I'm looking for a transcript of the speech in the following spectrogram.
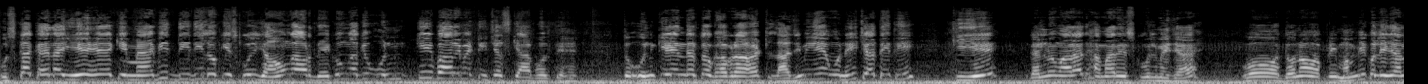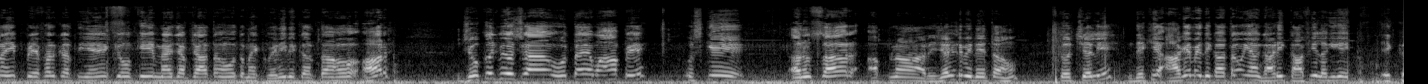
उसका कहना ये है कि मैं भी दीदी लोग के स्कूल जाऊँगा और देखूँगा कि उनके बारे में टीचर्स क्या बोलते हैं। तो उनके अंदर तो घबराहट लाजमी है, वो नहीं चाहती थी कि ये गन्नू महाराज हमारे स्कूल में जाए। वो दोनों अपनी मम्मी को ले जाना ही प्रेफर करती हैं, क्योंकि मैं जब जाता हूँ तो मैं क्वेरी भी करता हूँ और जो कुछ भी उसका होता है वहाँ पे उसके अनुसार अपना रिज़ल्ट भी देता हूँ। तो चलिए, देखिए, आगे मैं दिखाता हूँ, यहाँ गाड़ी काफ़ी लगी गई। एक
